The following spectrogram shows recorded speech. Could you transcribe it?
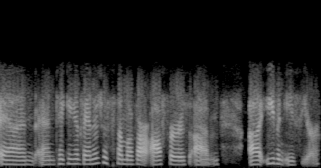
and and taking advantage of some of our offers um, uh, even easier.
